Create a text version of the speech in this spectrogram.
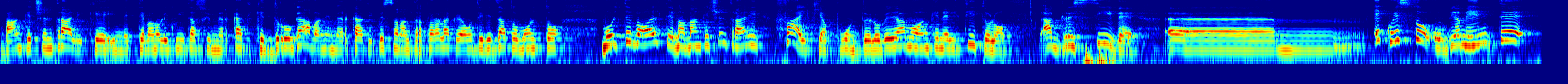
banche centrali che immettevano liquidità sui mercati, che drogavano i mercati, questa è un'altra parola che abbiamo utilizzato molto, molte volte, ma banche centrali falchi appunto, e lo vediamo anche nel titolo, aggressive ehm, e questo ovviamente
